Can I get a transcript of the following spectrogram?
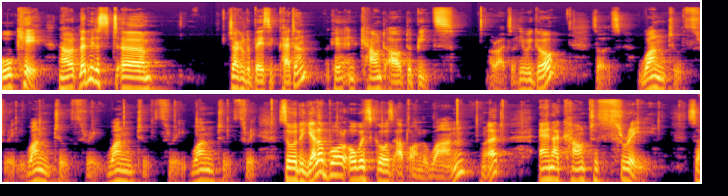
Okay, now let me just um, juggle the basic pattern, okay, and count out the beats. All right, so here we go. So it's one, two, three, one, two, three, one, two, three, one, two, three. So the yellow ball always goes up on the one, right? And I count to three. So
